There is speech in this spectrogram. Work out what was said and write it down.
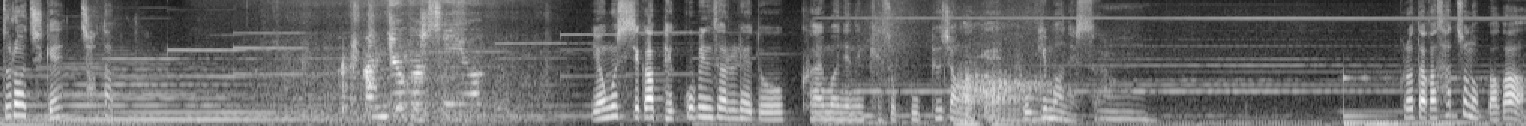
뚫어지게 쳐다보고 안녕하세요. 영우 씨가 배꼽 인사를 해도 그 할머니는 계속 무표정하게 보기만 했어요. 그러다가 사촌 오빠가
